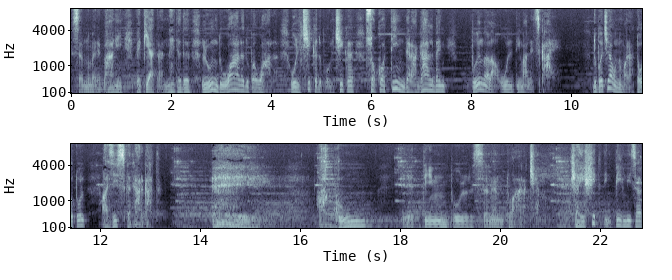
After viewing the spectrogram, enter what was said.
să numere banii pe piatra netedă, luând oală după oală, ulcică după ulcică, socotind de la galbeni până la ultima lețcaie. După ce au numărat totul, a zis către argat. Ei, acum e timpul să ne întoarcem. Și a ieșit din pivniță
